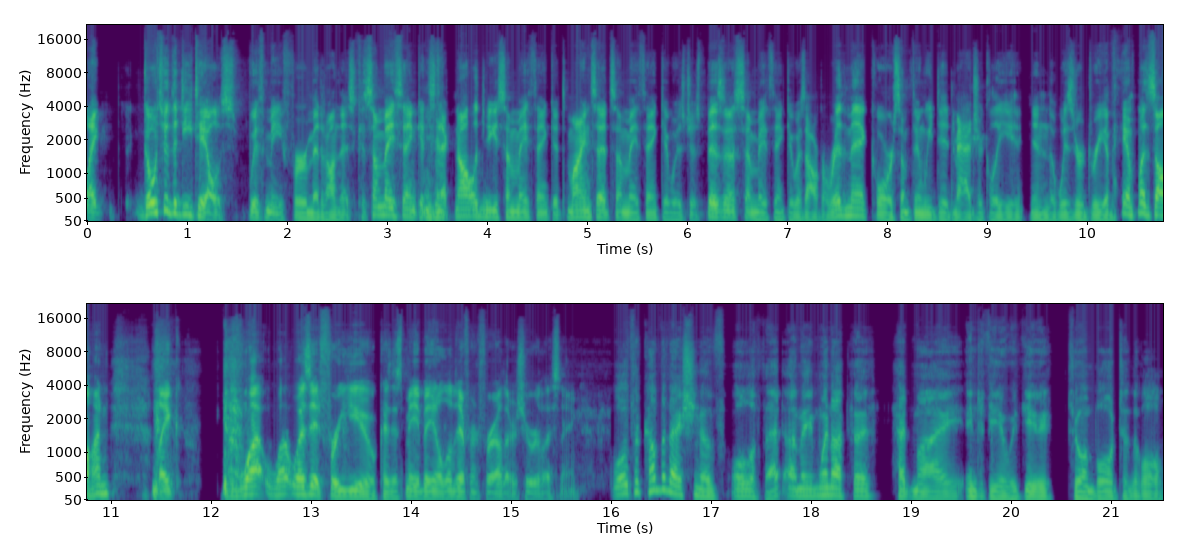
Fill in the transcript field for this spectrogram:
like go through the details with me for a minute on this because some may think it's Mhm. technology some may think it's mindset some may think it was just business some may think it was algorithmic or something we did magically in the wizardry of amazon like what what was it for you because this may be a little different for others who are listening Well, it's a combination of all of that. I mean, when I first had my interview with you to onboard to the, or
